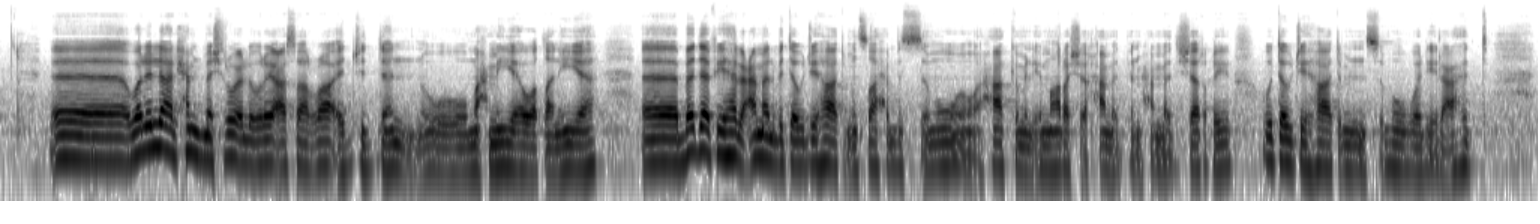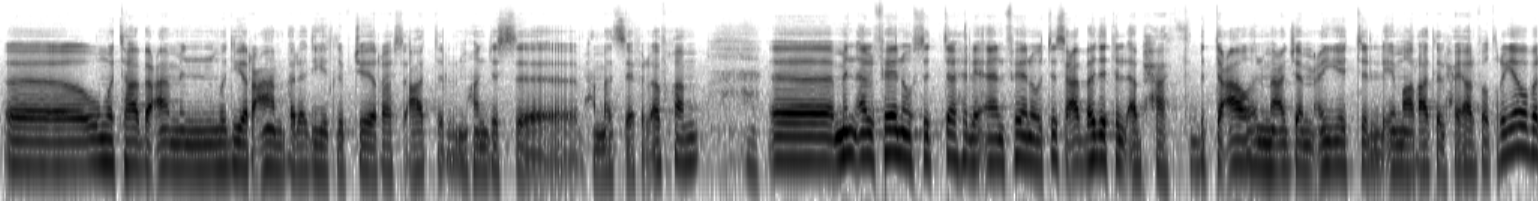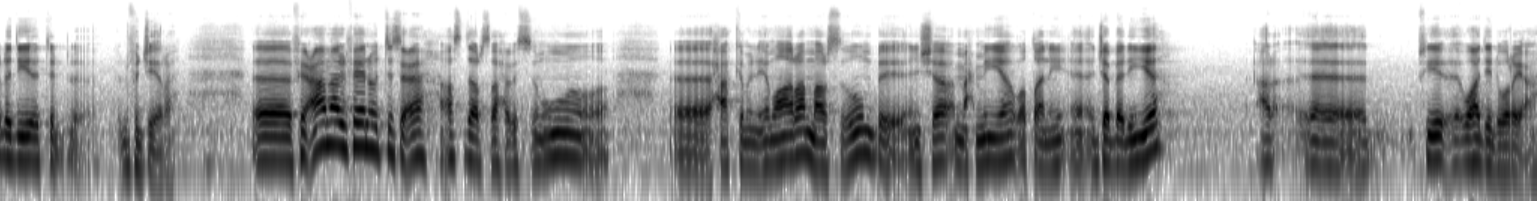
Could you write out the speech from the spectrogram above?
أه ولله الحمد مشروع الوريعة صار رائد جدا ومحمية وطنية. أه بدأ فيها العمل بتوجيهات من صاحب السمو حاكم الإمارة الشيخ حمد بن محمد الشرقي وتوجيهات من سمو ولي العهد آه، ومتابعة من مدير عام بلدية البجيرة سعادة المهندس آه، محمد سيف الأفخم. آه، من 2006 ل 2009 بدت الأبحاث بالتعاون مع جمعية الإمارات للحياة الفطرية وبلدية الفجيرة. في عام 2009 أصدر صاحب السمو حاكم الإمارة مرسوم بإنشاء محمية وطنية جبلية في وادي الوريعة.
